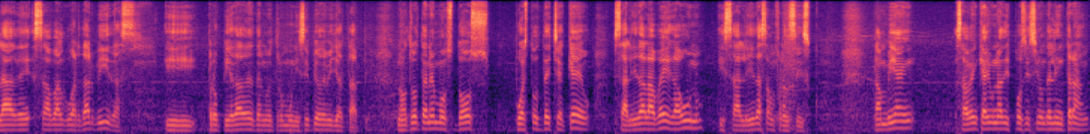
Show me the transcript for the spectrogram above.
la de salvaguardar vidas y propiedades de nuestro municipio de Villatapia. Nosotros tenemos dos puestos de chequeo, salida a La Vega 1 y salida a San Francisco. También saben que hay una disposición del Intran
